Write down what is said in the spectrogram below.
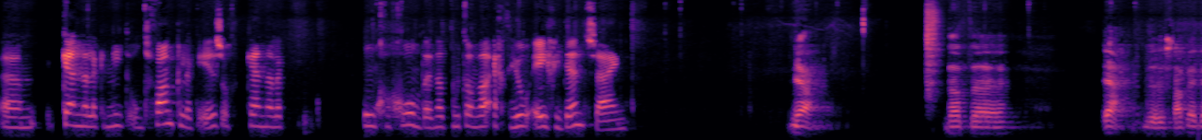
um, kennelijk niet ontvankelijk is of kennelijk ongegrond. En dat moet dan wel echt heel evident zijn. Ja, dat, uh, ja, dat snap ik.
